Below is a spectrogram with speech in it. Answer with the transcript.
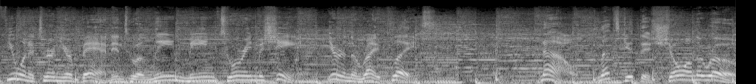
If you want to turn your band into a lean, mean touring machine, you're in the right place. Now, let's get this show on the road.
